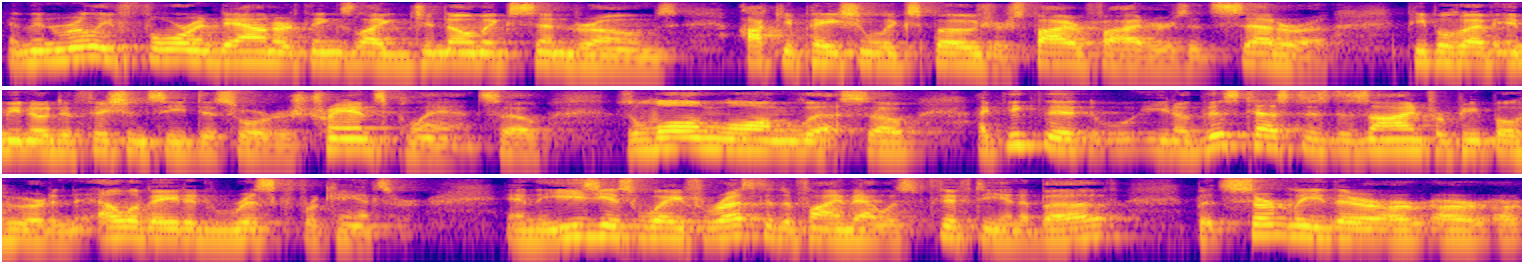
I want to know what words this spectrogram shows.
and then really four and down are things like genomic syndromes, occupational exposures, firefighters, etc. People who have immunodeficiency disorders, transplants. So there's a long, long list. So I think that you know this test is designed for people who are at an elevated risk for cancer. And the easiest way for us to define that was 50 and above. But certainly there are, are, are,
